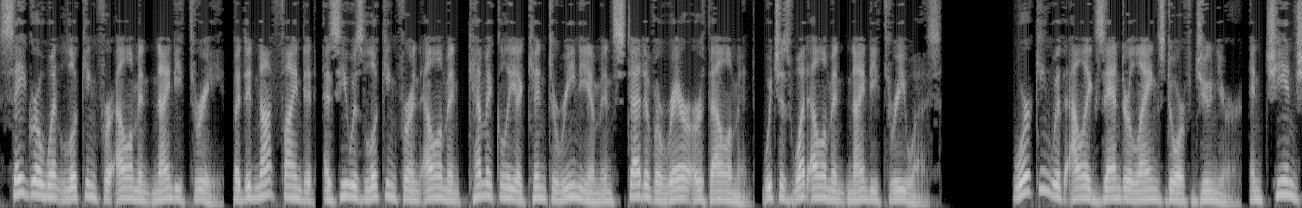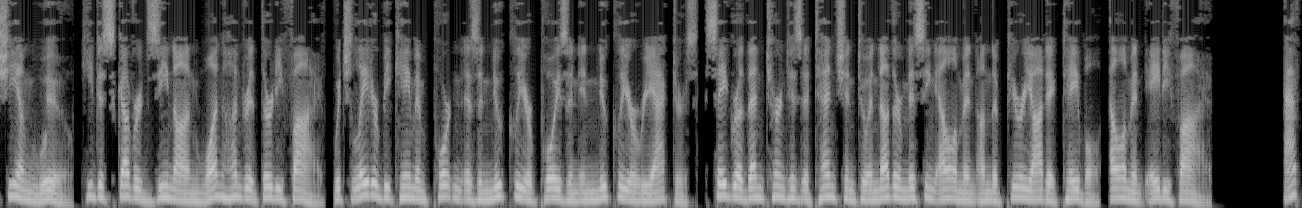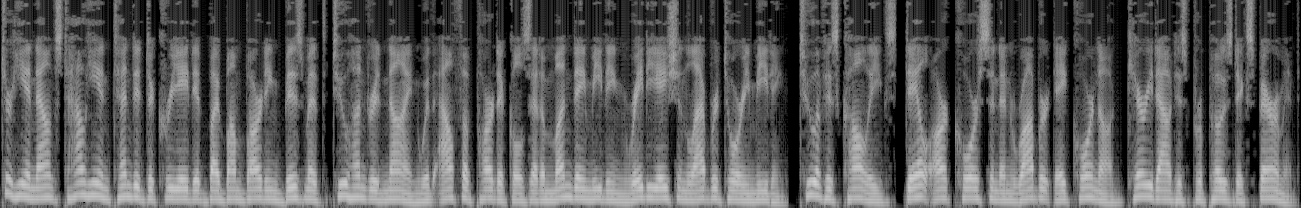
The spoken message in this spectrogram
Segre went looking for element 93, but did not find it, as he was looking for an element chemically akin to rhenium instead of a rare earth element, which is what element 93 was. Working with Alexander Langsdorff Jr., and Chien-Shiung Wu, he discovered xenon-135, which later became important as a nuclear poison in nuclear reactors. Segre then turned his attention to another missing element on the periodic table, element 85. After he announced how he intended to create it by bombarding bismuth 209 with alpha particles at a Monday meeting radiation laboratory meeting, two of his colleagues, Dale R. Corson and Robert A. Cornog carried out his proposed experiment.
